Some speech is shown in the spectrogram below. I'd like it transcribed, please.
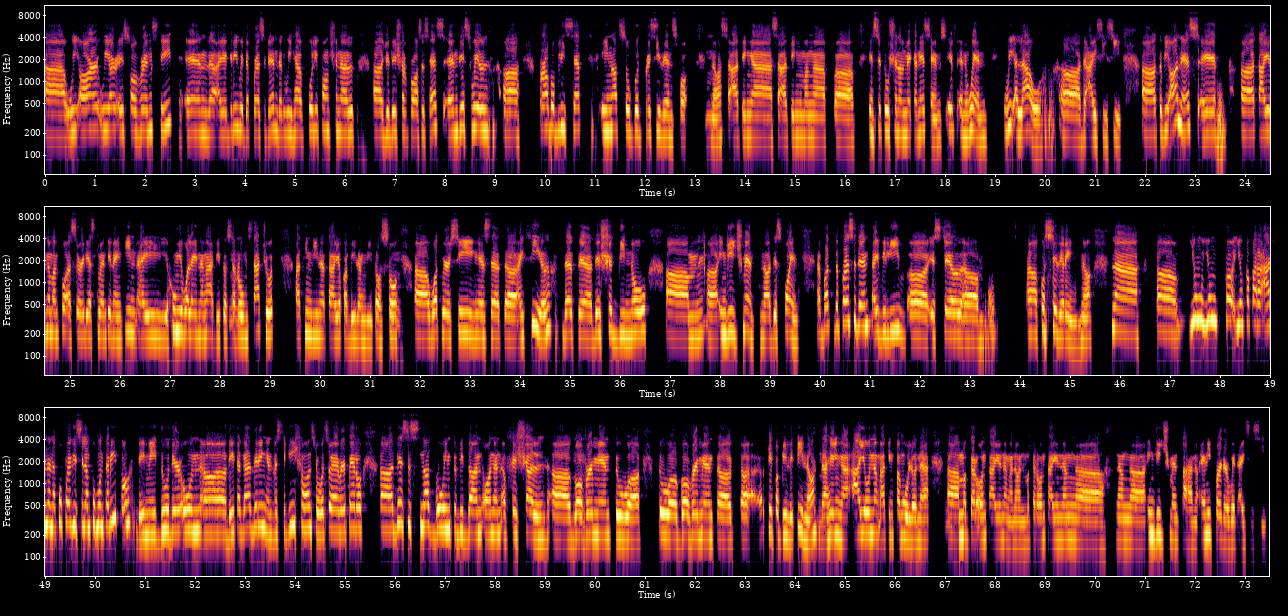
Uh, we are we are a sovereign state, and uh, I agree with the president that we have fully functional uh, judicial processes, and this will uh, probably set a not so good precedence po Mm. no sa ating uh, sa ating mga uh, institutional mechanisms if and when we allow uh, the ICC. Uh, to be honest, eh, uh, tayo naman po as early as 2019 ay humiwalay na nga dito sa Mm. Rome Statute at hindi na tayo kabilang dito. So Mm. uh, what we're seeing is that uh, I feel that uh, there should be no um, uh, engagement no, at this point. Uh, but the president, I believe, uh, is still um, uh, considering no na uh, yung yung yung kaparaanan na po pwede silang pumunta rito. They may do their own uh, data gathering investigations or whatsoever. Pero uh, this is not going to be done on an official uh, government to uh, to uh, government uh, uh, capability no? Mm. dahil nga ayaw ng ating pangulo na uh, magkaroon tayo ng ano magkaroon tayo ng uh, ng uh, engagement pa ano any further with ICC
